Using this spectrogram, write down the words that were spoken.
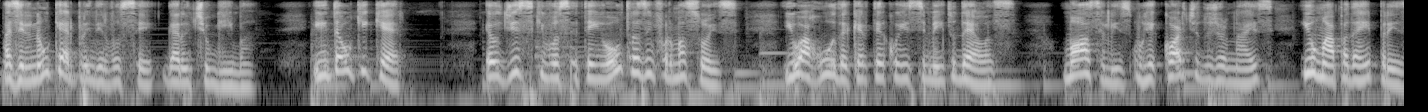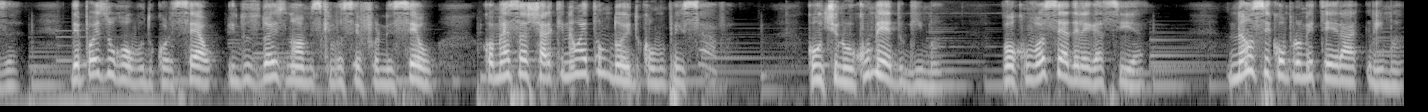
Mas ele não quer prender você, garantiu Guima. Então o que quer? Eu disse que você tem outras informações e o Arruda quer ter conhecimento delas. Mostre-lhes o recorte dos jornais e o mapa da represa. Depois do roubo do corcel e dos dois nomes que você forneceu, começa a achar que não é tão doido como pensava. Continuo com medo, Guima. Vou com você à delegacia. Não se comprometerá, Lima.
